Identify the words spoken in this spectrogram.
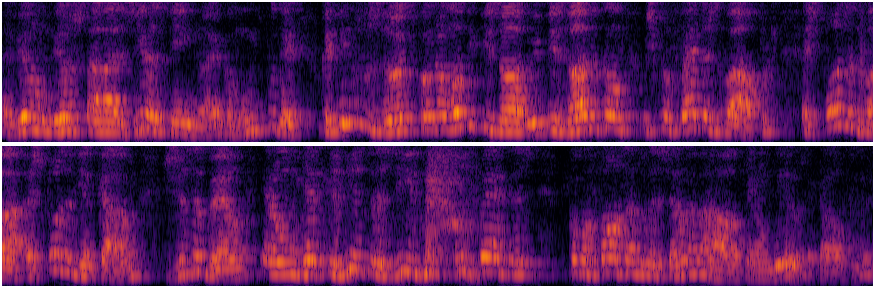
a ver um Deus agir assim, não é? com muito poder. O capítulo 18 conta um outro episódio, o episódio com os profetas de Baal, porque a esposa de Baal, a esposa de Acabe, Jezabel, era uma mulher que havia trazido profetas com uma falsa adoração a Baal, que era um Deus naquela altura.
